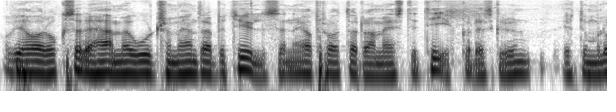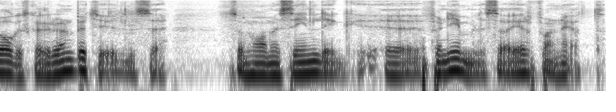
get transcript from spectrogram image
Och vi har också det här med ord som ändrar betydelse. När jag pratade om estetik och dess grund, etymologiska grundbetydelse som har med sinnlig eh, förnimmelse och erfarenhet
